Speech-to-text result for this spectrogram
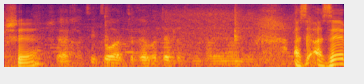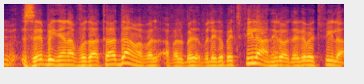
ש? שחצי צורה צריך לבטל את עצמך אז, אז זה, זה בעניין עבודת האדם, אבל, אבל לגבי תפילה, אני לא יודע, לגבי תפילה.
